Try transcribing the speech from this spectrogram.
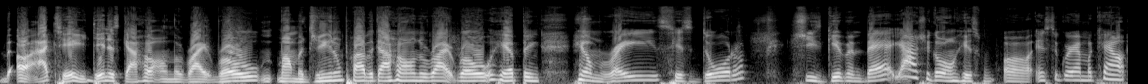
uh, I tell you, Dennis got her on the right road. Mama Gina probably got her on the right road, helping him raise his daughter. She's giving back. Y'all should go on his uh, Instagram account.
